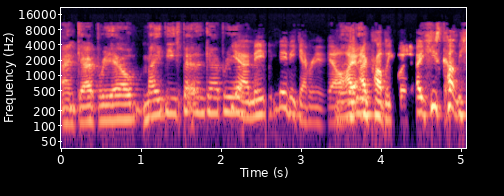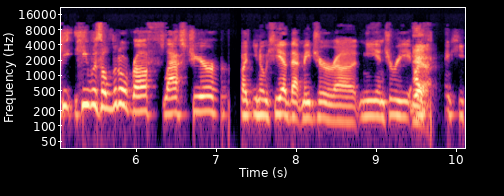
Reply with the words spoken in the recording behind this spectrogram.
and Gabriel, maybe he's better than Gabriel. Yeah, maybe maybe Gabriel. Maybe. I, I, probably would. He's come. He he was a little rough last year, but you know he had that major uh, knee injury. Yeah. I think he's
